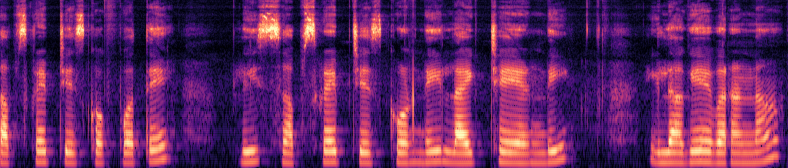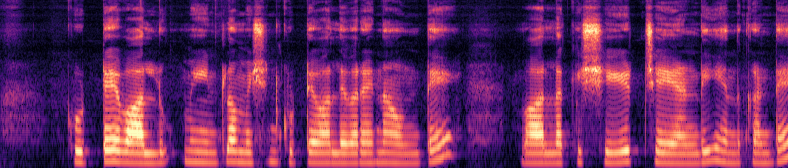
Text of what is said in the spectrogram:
సబ్స్క్రైబ్ చేసుకోకపోతే ప్లీజ్ సబ్స్క్రైబ్ చేసుకోండి లైక్ చేయండి. ఇలాగే ఎవరన్నా కుట్టే వాళ్ళు మీ ఇంట్లో మిషన్ కుట్టే వాళ్ళు ఎవరైనా ఉంటే వాళ్ళకి షేర్ చేయండి. ఎందుకంటే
